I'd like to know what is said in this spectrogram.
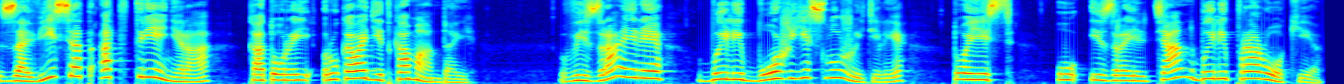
зависят от тренера, который руководит командой. В Израиле были божьи служители, то есть у израильтян были пророки.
